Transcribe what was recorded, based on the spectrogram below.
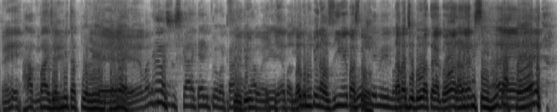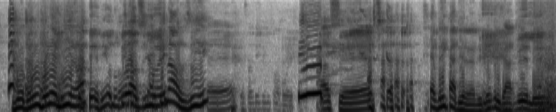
É, Rapaz, é muita polêmica, é, né? Mas... É, se os caras querem colocar. Você viu como é que é? Logo no finalzinho, hein, pastor? Poxa, Tava de boa até agora, né? Você viu é. café, jogou um veneninho, né? Você viu no finalzinho, hein? finalzinho, hein? É, Tá certo. é brincadeira, né, amigo? Obrigado. Beleza.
